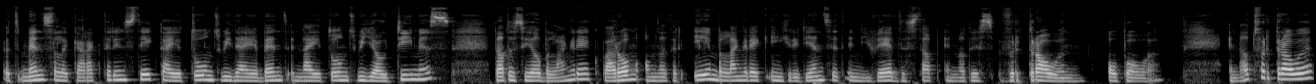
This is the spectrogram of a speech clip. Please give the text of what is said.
het menselijk karakter in steekt. Dat je toont wie dat je bent en dat je toont wie jouw team is. Dat is heel belangrijk. Waarom? Omdat er één belangrijk ingrediënt zit in die vijfde stap en dat is vertrouwen opbouwen. En dat vertrouwen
